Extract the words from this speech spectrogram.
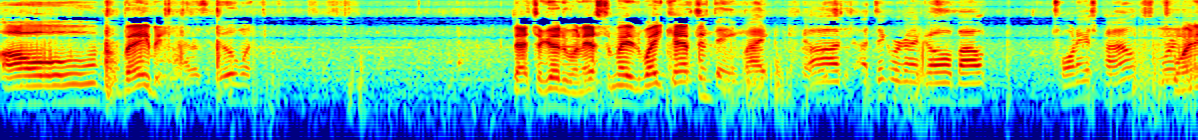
Oh, baby. That was a good one. That's a good one. Estimated weight, Captain? Thing, Mike. Uh, I think we're going to go about 20-ish pounds. somewhere 20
